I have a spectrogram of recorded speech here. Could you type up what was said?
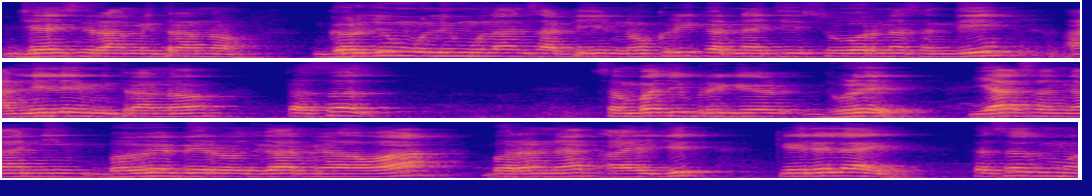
जय श्रीराम मित्रांनो. गरजू मुली मुलांसाठी नोकरी करण्याची सुवर्ण संधी आणलेले मित्रांनो. तसंच संभाजी ब्रिगेड धुळे या संघांनी भव्य बेरोजगार मेळावा भरवण्यात आयोजित केलेला आहे. तसंच म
